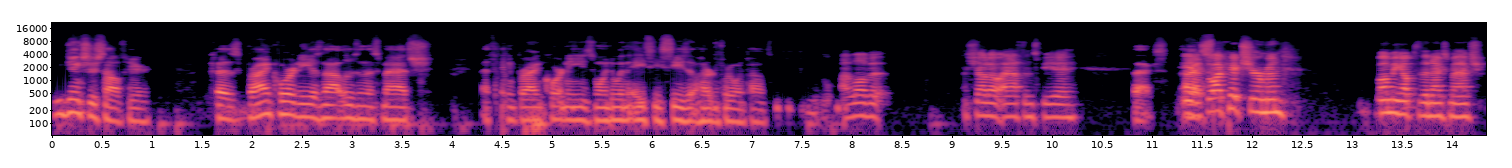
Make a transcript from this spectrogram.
you jinx yourself here because Brian Courtney is not losing this match. I think Brian Courtney is going to win the ACCs at 141 pounds. I love it. Shout out Athens, PA. Thanks. Yeah, All right, so I picked Sherman, bumping up to the next match.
